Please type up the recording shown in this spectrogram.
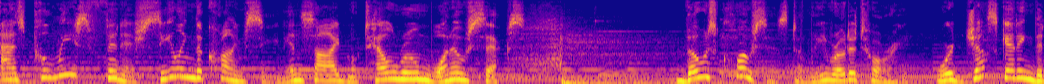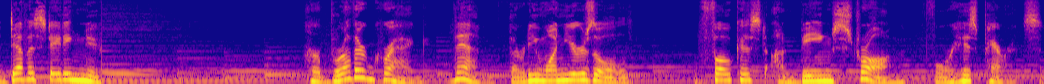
As police finish sealing the crime scene inside Motel Room 106, those closest to Lee Rotatori were just getting the devastating news. Her brother Greg, then 31 years old, focused on being strong for his parents.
